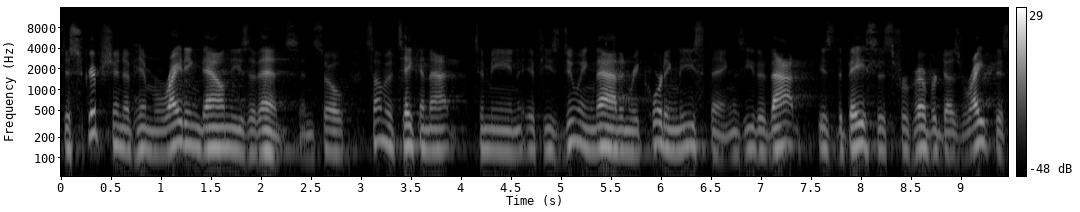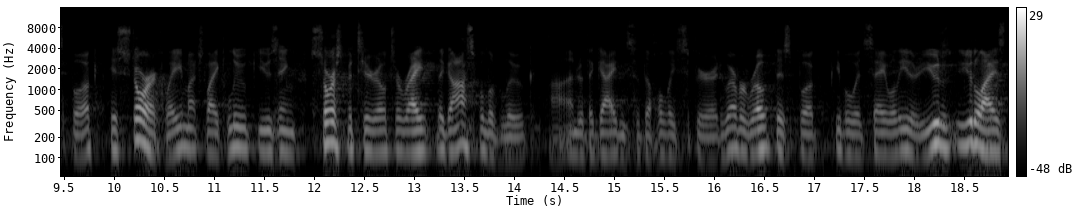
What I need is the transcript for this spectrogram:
description of him writing down these events. And so some have taken that to mean if he's doing that and recording these things, either that is the basis for whoever does write this book historically, much like Luke using source material to write the Gospel of Luke uh, under the guidance of the Holy Spirit. Whoever wrote this book, people would say, well, either you utilized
